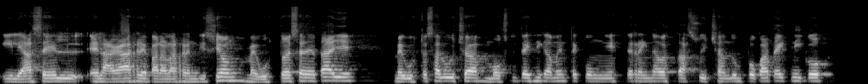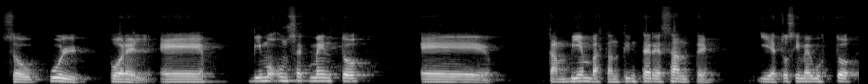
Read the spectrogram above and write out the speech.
y le hace el, el agarre para la rendición. Me gustó ese detalle. Me gustó esa lucha. Moxley técnicamente con este reinado está switchando un poco a técnico. So cool por él. Eh, vimos un segmento eh, también bastante interesante, y esto sí me gustó,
